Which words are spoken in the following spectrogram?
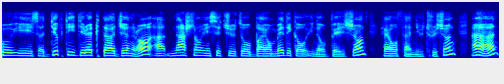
who is a Deputy Director General at National Institute of Biomedical Innovation, Health and Nutrition, and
